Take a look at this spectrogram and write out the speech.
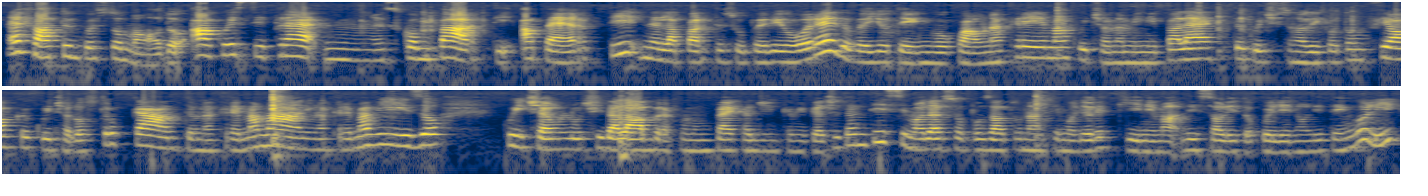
è fatto in questo modo. Ha questi tre mh, mm, scomparti aperti nella parte superiore dove io tengo qua una crema qui c'è una mini palette qui ci sono dei cotton fioc qui c'è lo struccante una crema mani una crema viso Qui c'è un lucida labbra con un packaging che mi piace tantissimo, adesso ho posato un attimo gli orecchini, ma di solito quelli non li tengo lì.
